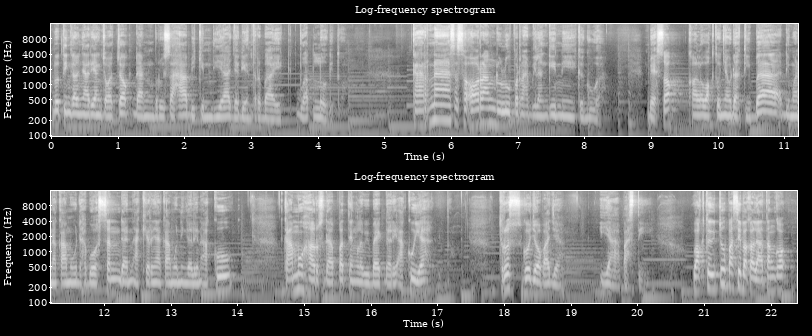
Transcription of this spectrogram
lo tinggal nyari yang cocok dan berusaha bikin dia jadi yang terbaik buat lo gitu. Karena seseorang dulu pernah bilang gini ke gue. Besok kalau waktunya udah tiba, di mana kamu udah bosen dan akhirnya kamu ninggalin aku, kamu harus dapat yang lebih baik dari aku ya. Gitu. Terus gue jawab aja, iya pasti. Waktu itu pasti bakal datang kok.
